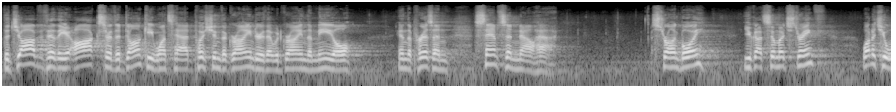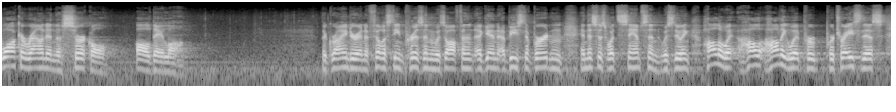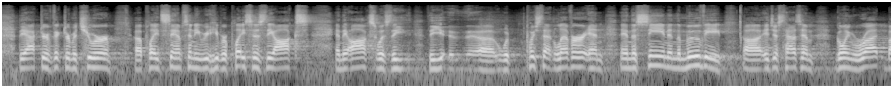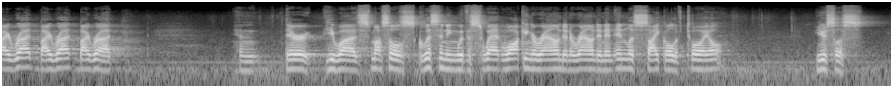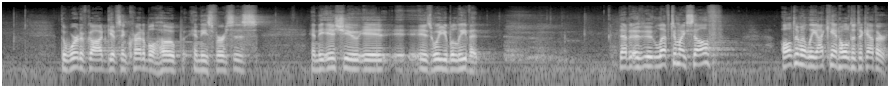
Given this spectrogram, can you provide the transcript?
the job that the ox or the donkey once had, pushing the grinder that would grind the meal in the prison, Samson now had. Strong boy you got so much strength? Why don't you walk around in the circle all day long? The grinder in a Philistine prison was often, again, a beast of burden, and this is what Samson was doing. Hollywood, Hollywood portrays this. The actor Victor Mature uh, played Samson. He, re- he replaces the ox, and the ox was the, the uh, would push that lever, and in the scene in the movie, uh, it just has him going rut by rut by rut by rut. And there he was, muscles glistening with the sweat, walking around and around in an endless cycle of toil. Useless. The Word of God gives incredible hope in these verses. And the issue is, is will you believe it? That uh, left to myself, Ultimately, I can't hold it together.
